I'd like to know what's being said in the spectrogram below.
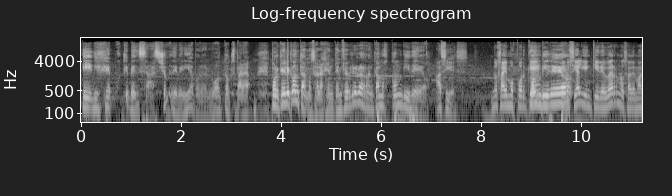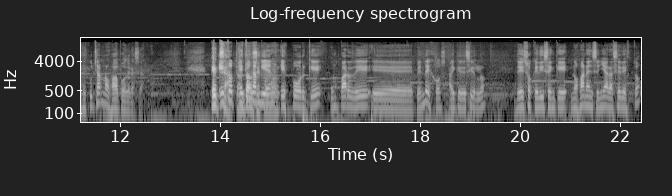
Y dije, ¿por qué pensás? Yo me debería poner Botox para... Porque le contamos a la gente, en febrero arrancamos con video. Así es. No sabemos por qué, con video. pero si alguien quiere vernos, además de escucharnos, va a poder hacerlo. Exacto. Esto, también es porque un par de eh, pendejos, hay que decirlo, de esos que dicen que nos van a enseñar a hacer esto,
